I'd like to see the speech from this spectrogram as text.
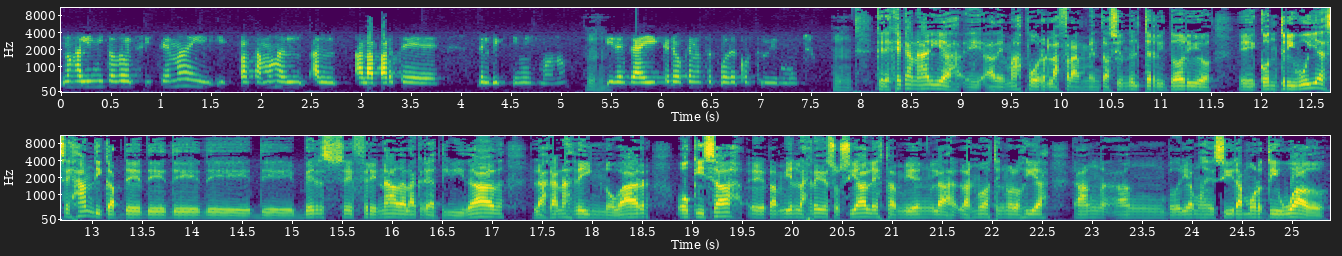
nos ha limitado el sistema y, pasamos al, al, a la parte del victimismo, ¿no? Y desde ahí creo que no se puede construir mucho. ¿Crees que Canarias, eh, además por la fragmentación del territorio, eh, contribuye a ese hándicap de, de, de, verse frenada la creatividad, las ganas de innovar, o quizás eh, también las redes sociales, también las nuevas tecnologías han, han, podríamos decir, amortiguado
